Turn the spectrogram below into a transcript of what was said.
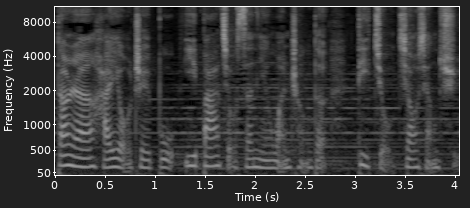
当然，还有这部1893年完成的第九交响曲。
